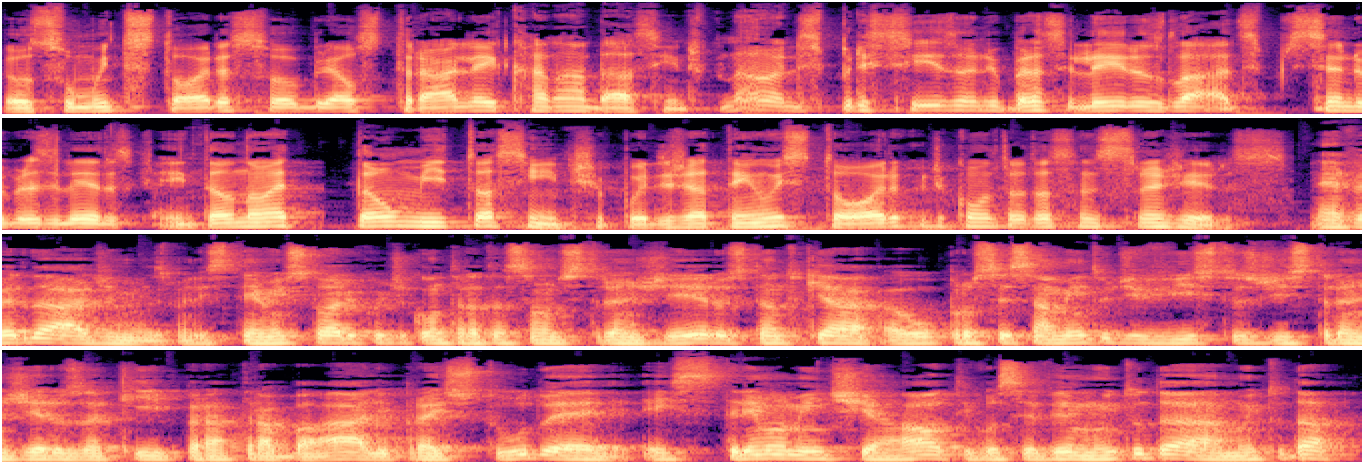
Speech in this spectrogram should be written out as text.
Eu ouço muita história sobre Austrália e Canadá, assim. Tipo, não, eles precisam de brasileiros lá, eles precisam de brasileiros. Então não é tão mito assim. Tipo, eles já têm um histórico de contratação de estrangeiros. É verdade mesmo. Eles têm um histórico de contratação de estrangeiros, tanto que a, o processamento de vistos de estrangeiros aqui para trabalho, para estudo é, é, extremamente alto e você vê muito da, muito da,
